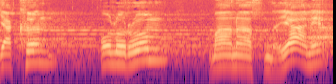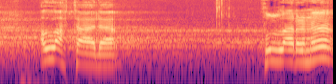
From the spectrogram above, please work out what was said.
yakın olurum manasında. Yani Allah Teala kullarını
